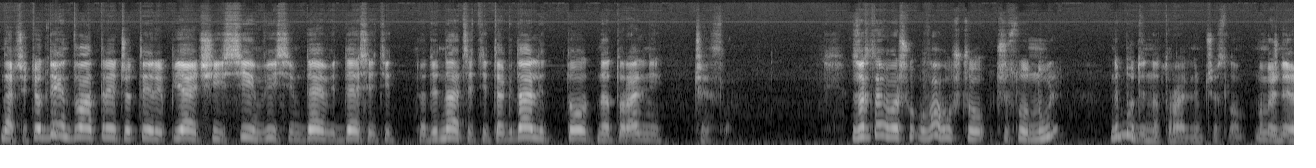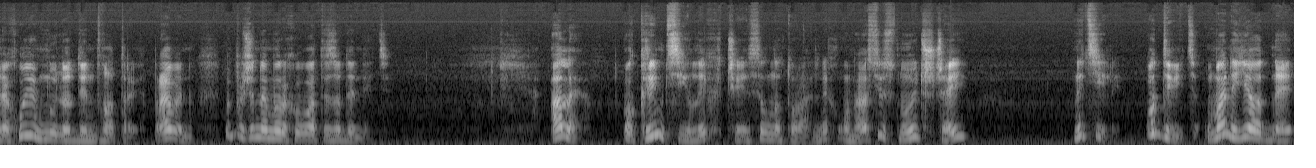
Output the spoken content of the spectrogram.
Значить, 1, 2, 3, 4, 5, 6, 7, 8, 9, 10, 11 і так далі, то натуральні числа. Звертаю вашу увагу, що число 0 не буде натуральним числом. Ну, ми ж не рахуємо 0, 1, 2, 3, правильно? Ми починаємо рахувати з одиниці. Але, окрім цілих чисел натуральних, у нас існують ще й нецілі. От дивіться, у мене є одне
